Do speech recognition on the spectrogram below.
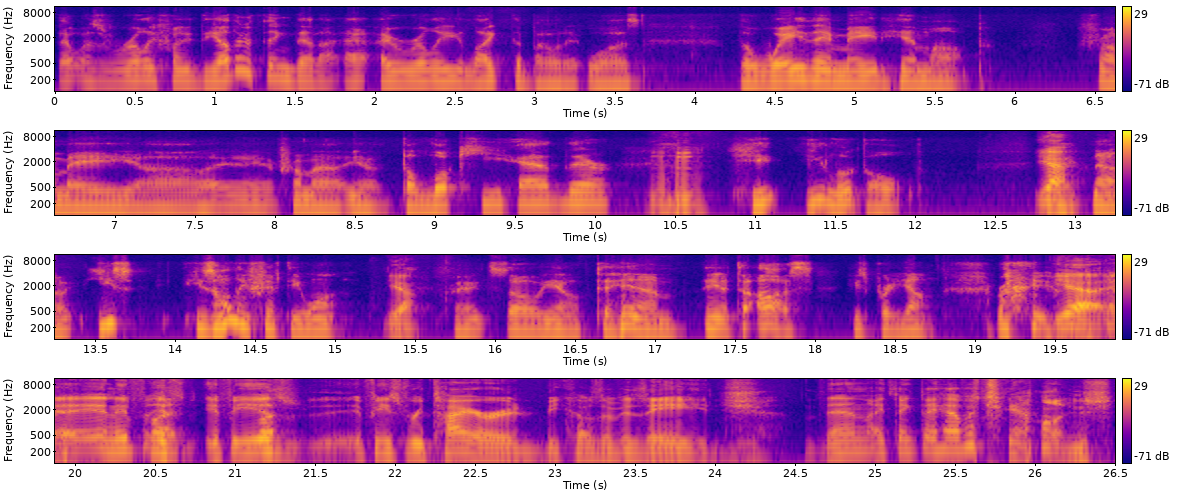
that was really funny. The other thing that I, I really liked about it was the way they made him up from a uh, from a you know the look he had there. Mm-hmm. He he looked old. Yeah. Right? Now he's he's only fifty one. Yeah. Right. So you know to him, you know to us, he's pretty young, right? Yeah, and if but, if, if he is but, if he's retired because of his age, then I think they have a challenge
